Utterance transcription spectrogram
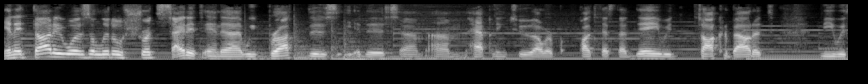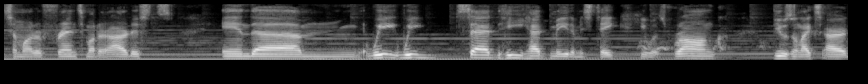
And I thought it was a little short-sighted, and uh, we brought this this um, um, happening to our podcast that day. We talked about it, me with some other friends, some other artists, and um, we we said he had made a mistake. He was wrong. Views and likes are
